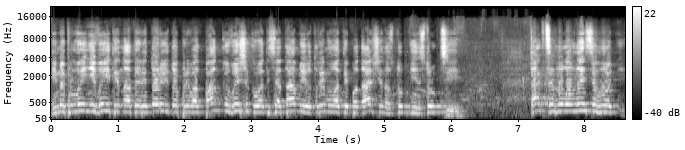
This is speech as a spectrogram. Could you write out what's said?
І ми повинні вийти на територію до Приватбанку, вишикуватися там і отримувати подальші наступні інструкції. Так, це головне сьогодні.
